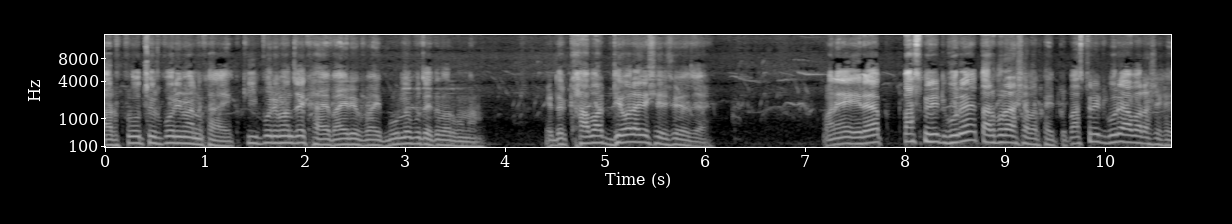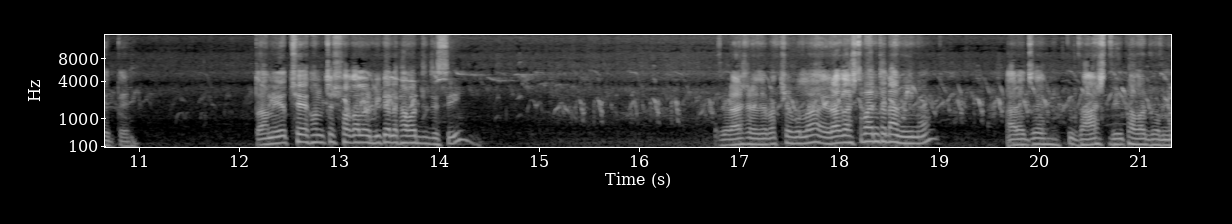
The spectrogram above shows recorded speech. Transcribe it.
আর প্রচুর পরিমাণ খায়। কি পরিমাণ যে খায় বাইরে ভাই, বলে বুঝাইতে পারব না। এদের খাবার দেওয়ার আগে শেষ হয়ে যায়। মানে এরা পাঁচ মিনিট ঘুরে তারপরে আসে আবার খাইতে। পাঁচ মিনিট ঘুরে আবার আসে খাইতে। তো আমি হচ্ছে, এখন হচ্ছে সকাল আর বিকালে খাবার দিতেছি। বাচ্চাগুলা এরা আসতে পানিতে নামি না। আর যে ঘাস দিই খাবার জন্য।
